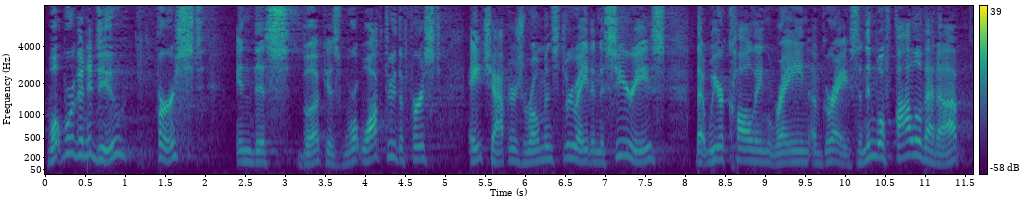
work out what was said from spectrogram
what we're going to do first in this book is walk through the first eight chapters, Romans through eight, in the series that we are calling Reign of Grace. And then we'll follow that up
